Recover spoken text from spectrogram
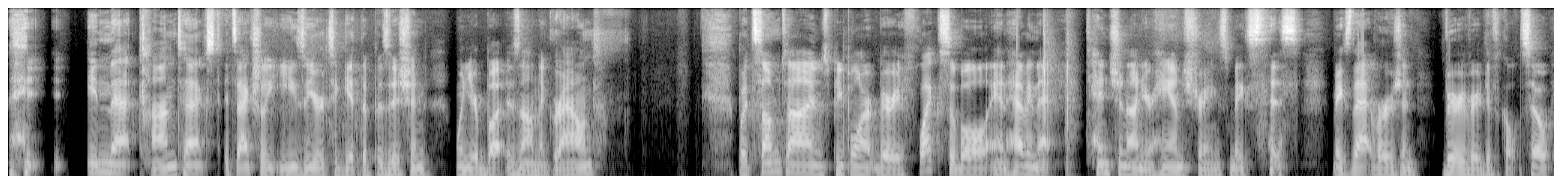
in that context. It's actually easier to get the position when your butt is on the ground. But sometimes people aren't very flexible and having that tension on your hamstrings makes this makes that version very, very difficult. So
